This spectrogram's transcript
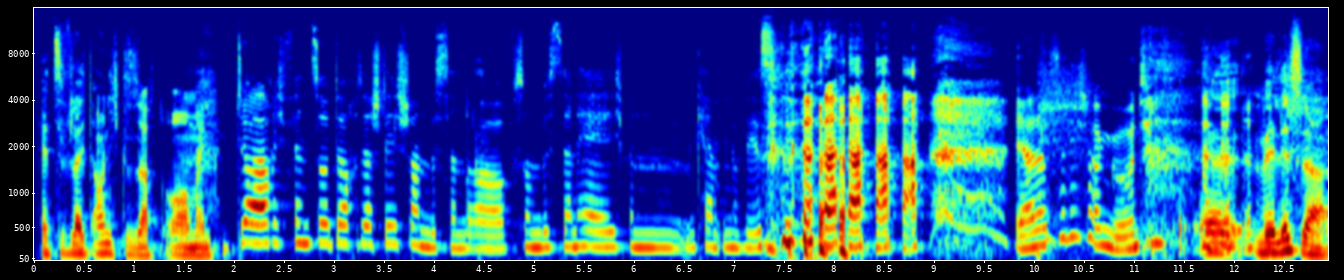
hätte sie vielleicht auch nicht gesagt, oh mein. Doch, ich finde so, doch, da stehe ich schon ein bisschen drauf. So ein bisschen, hey, ich bin campen gewesen. Ja, das finde ich schon gut. Äh, Melissa.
